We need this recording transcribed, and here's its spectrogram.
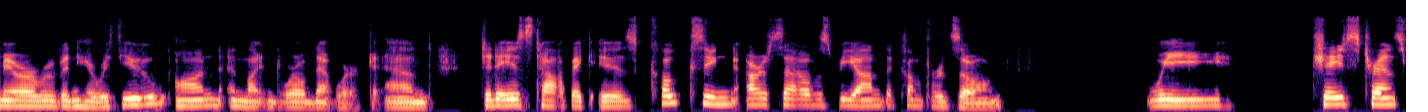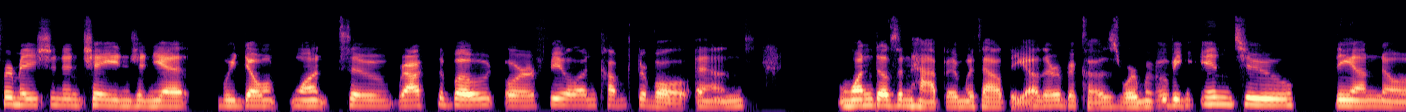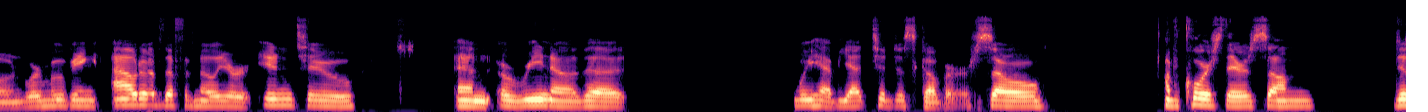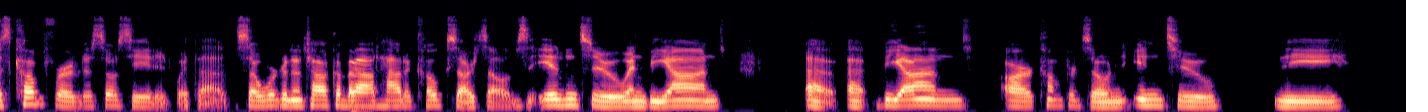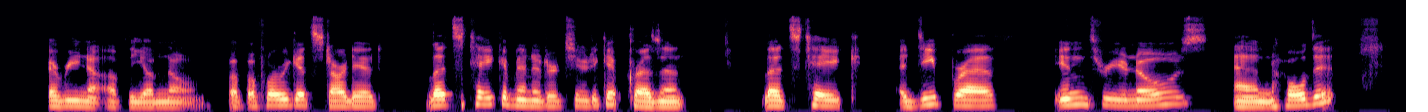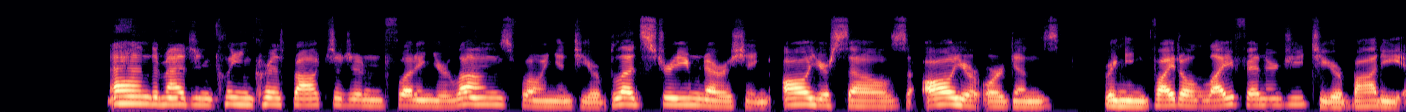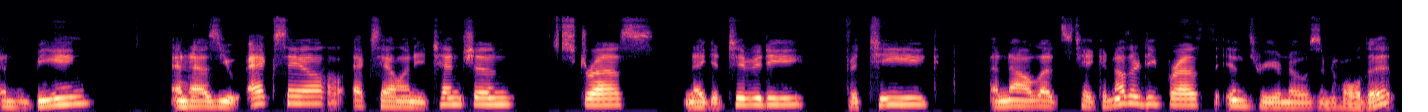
Mira Rubin here with you on Enlightened World Network. And today's topic is coaxing ourselves beyond the comfort zone. We chase transformation and change, and yet we don't want to rock the boat or feel uncomfortable. And one doesn't happen without the other because we're moving into the unknown. We're moving out of the familiar into an arena that we have yet to discover. So, of course, there's some discomfort associated with that. So, we're going to talk about how to coax ourselves into and beyond, uh, uh, beyond our comfort zone into the arena of the unknown. But before we get started, let's take a minute or two to get present. Let's take a deep breath in through your nose and hold it. And imagine clean, crisp oxygen flooding your lungs, flowing into your bloodstream, nourishing all your cells, all your organs, bringing vital life energy to your body and being. And as you exhale, exhale any tension, stress, negativity, fatigue. And now let's take another deep breath in through your nose and hold it.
